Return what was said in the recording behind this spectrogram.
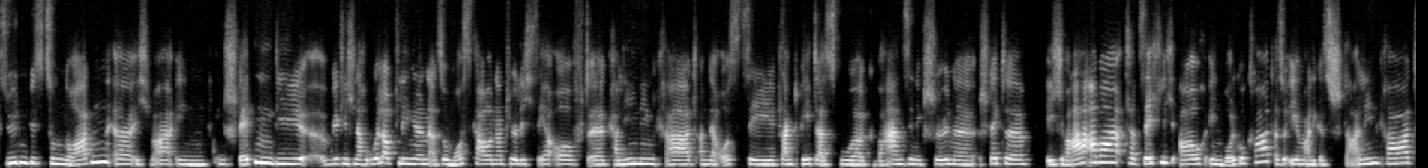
Süden bis zum Norden. Äh, ich war in, in Städten, die äh, wirklich nach Urlaub klingen, also Moskau natürlich sehr oft, äh, Kaliningrad an der Ostsee, St. Petersburg, wahnsinnig schöne Städte. Ich war aber tatsächlich auch in Wolgograd, also ehemaliges Stalingrad,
